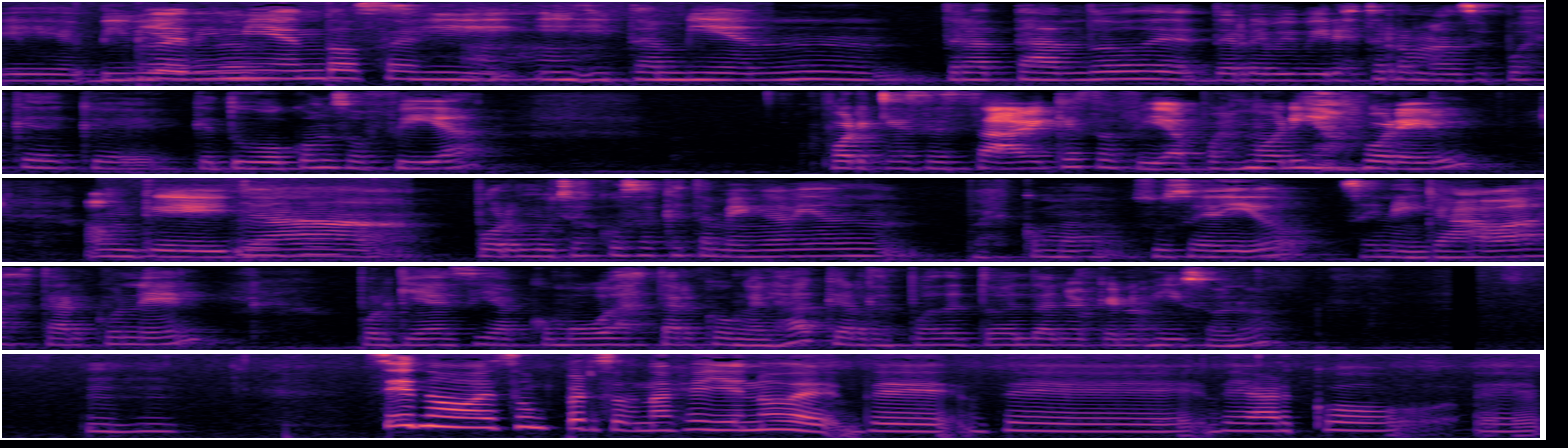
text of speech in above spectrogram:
eh, viviendo, redimiéndose. Sí, y, también tratando de, revivir este romance pues que, que, tuvo con Sofía, porque se sabe que Sofía pues moría por él, aunque ella por muchas cosas que también habían, pues como sucedido, se negaba a estar con él, porque ella decía, ¿cómo voy a estar con el hacker después de todo el daño que nos hizo, no? Sí, no, es un personaje lleno de, de, arco, eh,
